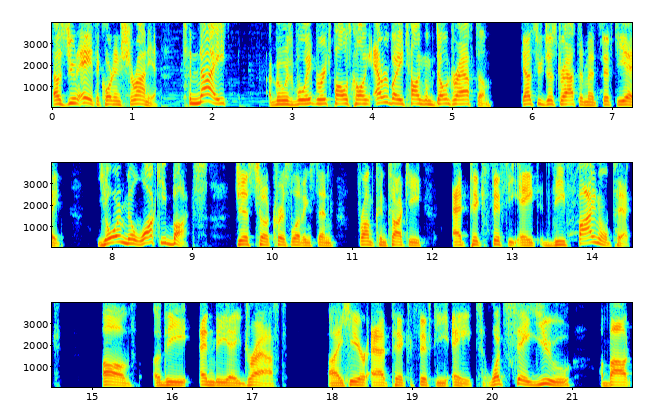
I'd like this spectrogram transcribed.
That was June 8th, according to Charania. Tonight, it was believed Rich Paul was calling everybody, telling them don't draft him. Guess who just drafted him at 58? Your Milwaukee Bucks just took Chris Livingston from Kentucky at pick 58, the final pick of the NBA draft uh, here at pick 58. What say you about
